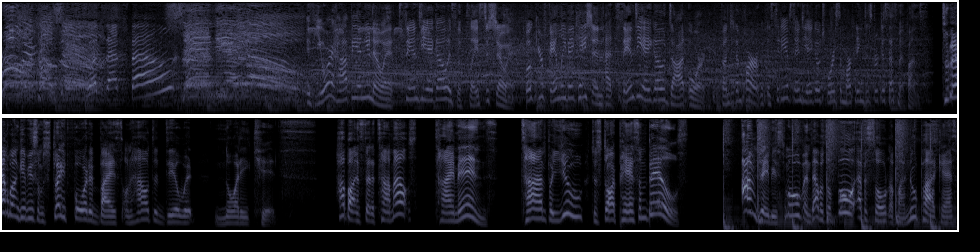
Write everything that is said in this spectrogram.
Roller coaster. What's that spell? San Diego. If you're happy and you know it, San Diego is the place to show it. Book your family vacation at san diego.org. Funded in part with the City of San Diego Tourism Marketing District Assessment Funds. Today I'm going to give you some straightforward advice on how to deal with naughty kids. How about instead of timeouts, time ins? Time for you to start paying some bills. I'm JB Smoove, and that was a full episode of my new podcast,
